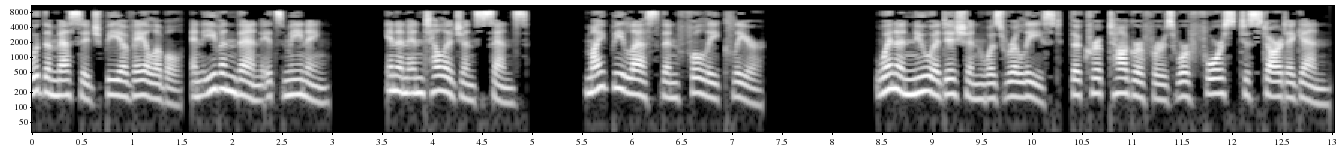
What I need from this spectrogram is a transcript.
would the message be available, and even then its meaning—in an intelligence sense—might be less than fully clear. When a new edition was released, the cryptographers were forced to start again.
